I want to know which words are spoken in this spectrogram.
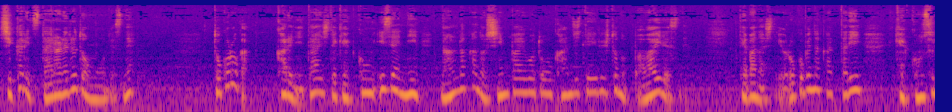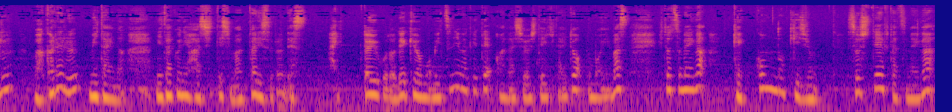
しっかり伝えられると思うんですね。ところが彼に対して結婚以前に何らかの心配事を感じている人の場合ですね。手放しで喜べなかったり結婚する？別れる？みたいな二択に走ってしまったりするんです。ということで今日も3つに分けてお話をしていきたいと思います。1つ目が結婚の基準。そして2つ目が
